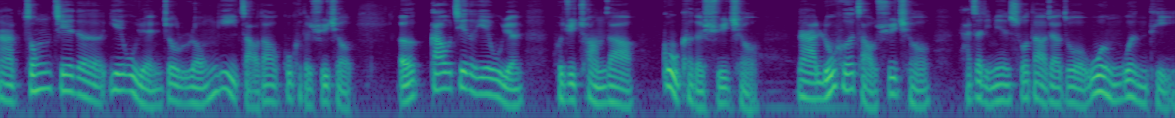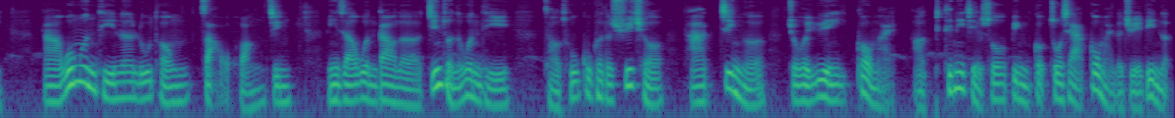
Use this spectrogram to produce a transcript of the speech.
那中阶的业务员就容易找到顾客的需求。而高阶的业务员会去创造顾客的需求。那如何找需求？他这里面说到叫做问问题。那问问题呢，如同找黄金。你只要问到了精准的问题，找出顾客的需求，他进而就会愿意购买啊，听你解说并购做下购买的决定了。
